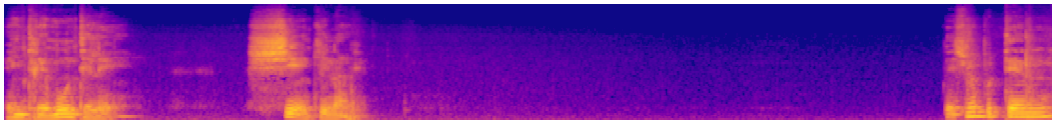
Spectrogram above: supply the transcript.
între muntele și închinare. Deci nu putem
